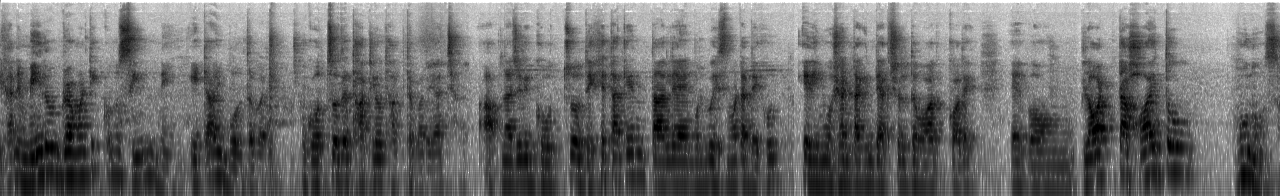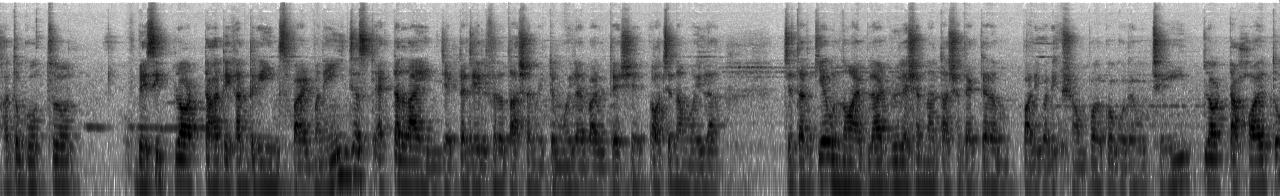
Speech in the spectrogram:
এখানে মেলো ড্রামাটিক কোনো সিন নেই, এটা আমি বলতে পারি, গোত্রতে থাকলেও থাকতে পারে আচ্ছা আপনারা যদি গোত্র দেখে থাকেন, তাহলে আমি বলব সিনেমাটা দেখুন, এর ইমোশনটা কিন্তু অ্যাকচুয়ালিতে ওয়ার্ক করে, এবং প্লটটা হয়তো হুনোস হয়তো গোত্র বেসিক প্লটটা হয়তো এখান থেকে ইন্সপায়ার্ড মানে এই জাস্ট একটা লাইন যে একটা জেল ফেরত আসামি একটা মহিলার বাড়িতে এসে, অচেনা মহিলা, যে তার কেউ নয় ব্লাড রিলেশন নয় তার সাথে একটা পারিবারিক সম্পর্ক গড়ে উঠছে। এই প্লটটা হয়তো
